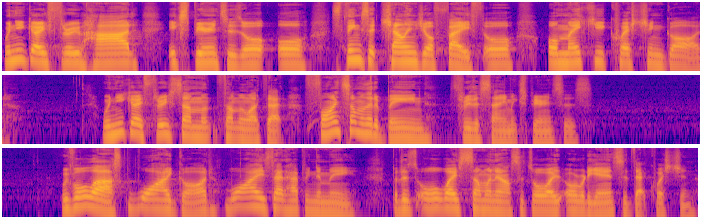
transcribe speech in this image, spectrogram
When you go through hard experiences or, or things that challenge your faith or, or make you question God, when you go through some, something like that, find someone that have been through the same experiences. We've all asked, why God? Why is that happening to me? but there's always someone else that's always already answered that question.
